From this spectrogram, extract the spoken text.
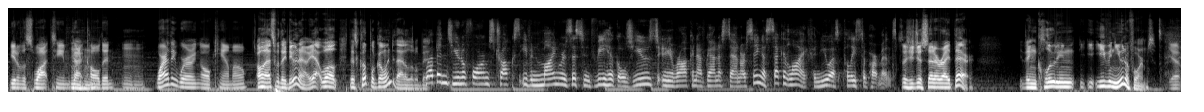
You know, the SWAT team got Mhm. called in. Mhm. Why are they wearing all camo? Oh, that's what they do now. Yeah. Well, this clip will go into that a little bit. Weapons, uniforms, trucks, even mine resistant vehicles used in Iraq and Afghanistan are seeing a second life in U.S. police departments. So she just said it right there, including e- even uniforms. Yep.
